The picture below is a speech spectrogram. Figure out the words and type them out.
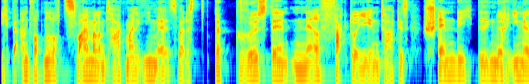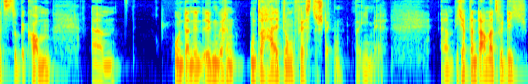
ich beantworte nur noch zweimal am Tag meine E-Mails, weil das der größte Nervfaktor jeden Tag ist, ständig irgendwelche E-Mails zu bekommen. Ähm, und dann in irgendwelchen Unterhaltungen festzustecken per E-Mail. Ähm, ich habe dann damals wirklich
